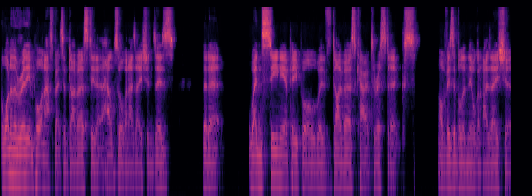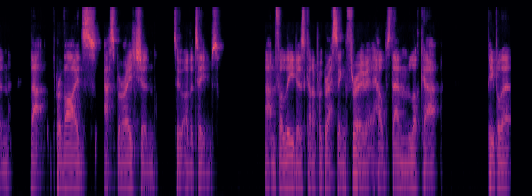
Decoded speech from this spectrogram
one of the really important aspects of diversity that helps organizations is that it, when senior people with diverse characteristics are visible in the organization, that provides aspiration to other teams. And for leaders kind of progressing through, it helps them look at people at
